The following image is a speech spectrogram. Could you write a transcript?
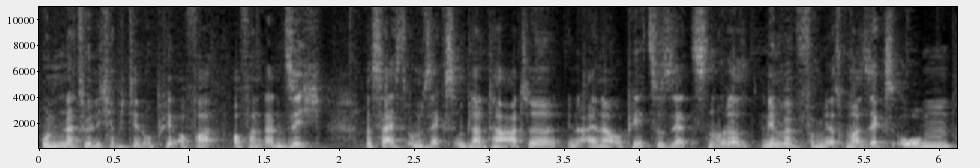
und natürlich habe ich den OP-Aufwand an sich. Das heißt, um sechs Implantate in einer OP zu setzen, oder nehmen wir von mir aus mal sechs oben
